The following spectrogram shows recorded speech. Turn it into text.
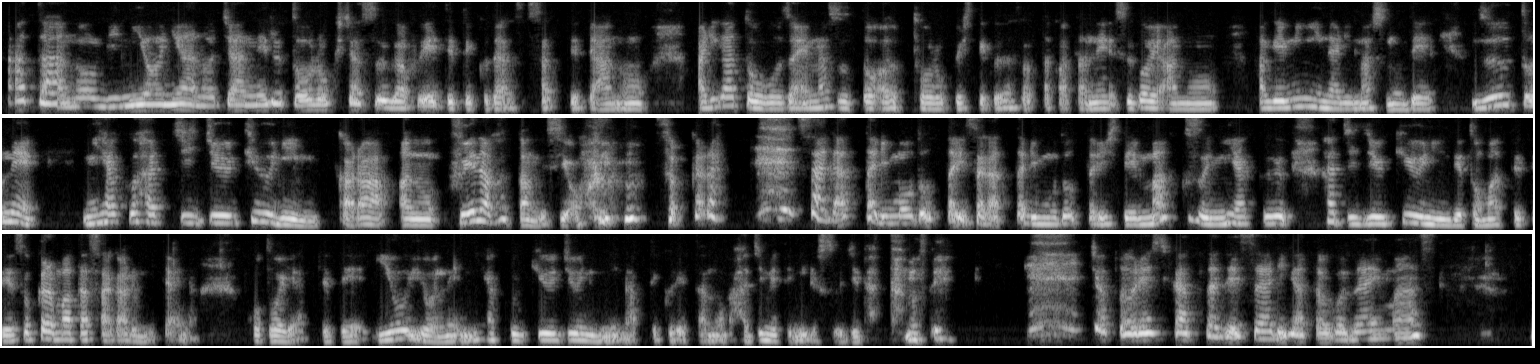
あと、あの、微妙にあの、チャンネル登録者数が増えててくださってて、あの、ありがとうございますと登録してくださった方ね、すごいあの、励みになりますので、ずっとね、289人から、あの、増えなかったんですよ。そっから 下がったり戻ったり下がったり戻ったりして、マックス289人で止まってて、そこからまた下がるみたいなことをやってて、いよいよね、290人になってくれたのが初めて見る数字だったので ちょっと嬉しかったです。ありがとうございます。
